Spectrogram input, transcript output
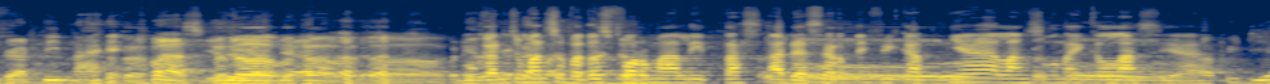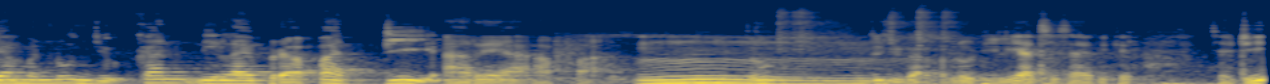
berarti naik kelas gitu Betul, kan, ya. betul, betul. Penilaiannya Bukan cuma kan sebatas macam-macam. formalitas, ada sertifikatnya, langsung naik kelas ya. Tapi dia menunjukkan nilai berapa di area apa. Hmm. Itu itu juga perlu dilihat sih saya pikir. Jadi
